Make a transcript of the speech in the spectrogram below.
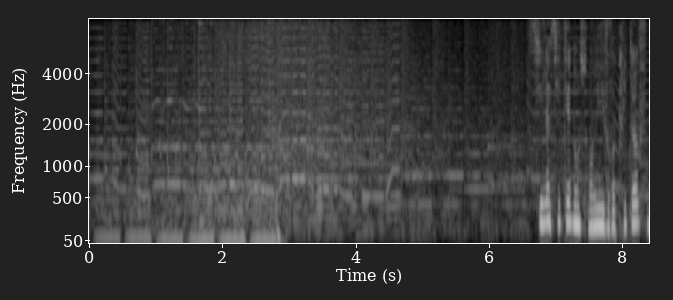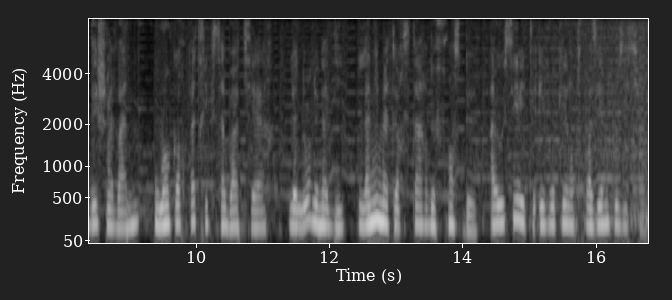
S'il a cité dans son livre Christophe Deschavannes, ou encore Patrick Sabatière, le nom de Nagui, l'animateur star de France 2, a aussi été évoqué en troisième position.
